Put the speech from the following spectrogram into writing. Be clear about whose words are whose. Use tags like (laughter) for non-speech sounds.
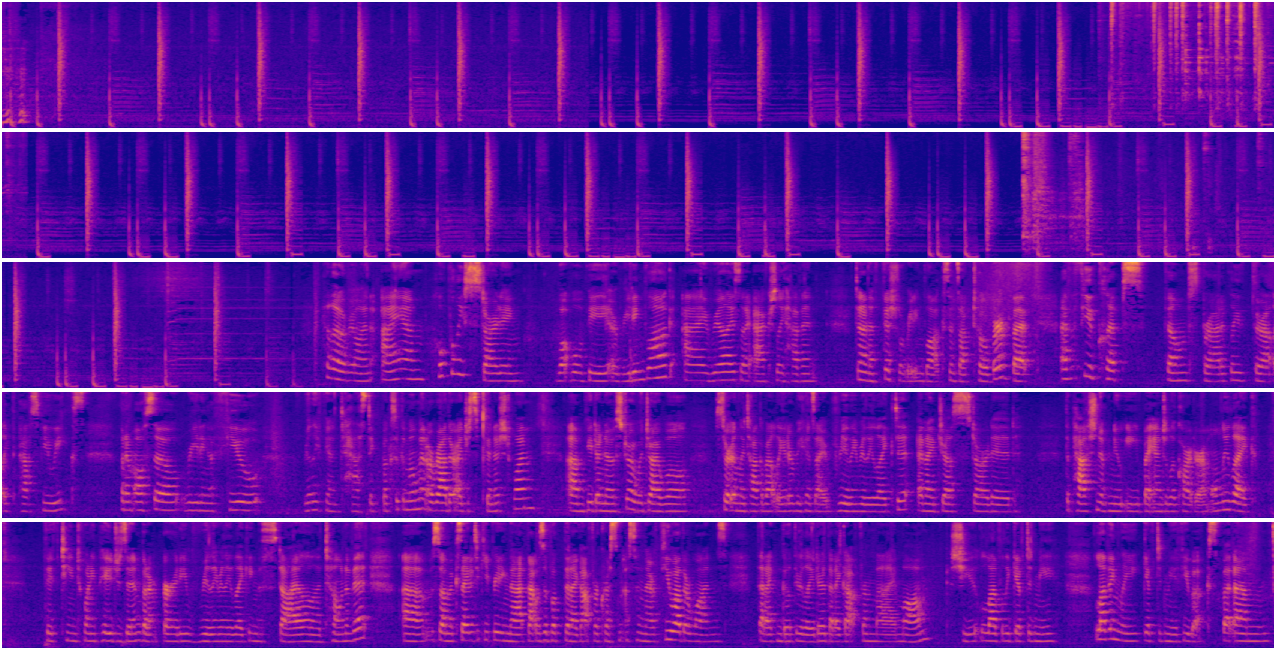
Speaker 1: Yeah. (laughs) Hello everyone. I am hopefully starting what will be a reading vlog. I realize that I actually haven't done an official reading vlog since October, but I have a few clips filmed sporadically throughout like the past few weeks. But I'm also reading a few really fantastic books at the moment, or rather I just finished one, um, Vita Nostra, which I will certainly talk about later because I really, really liked it. And I just started The Passion of New Eve by Angela Carter. I'm only like 15, 20 pages in, but I'm already really, really liking the style and the tone of it. Um, so I'm excited to keep reading that. That was a book that I got for Christmas, and there are a few other ones that I can go through later that I got from my mom. She lovely gifted me, lovingly gifted me a few books. But um,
